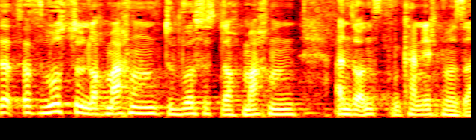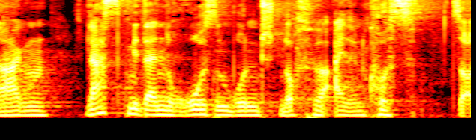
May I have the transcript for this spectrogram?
das, das wirst du noch machen, du wirst es noch machen. Ansonsten kann ich nur sagen, lass mir deinen Rosenmund noch für einen Kuss. So.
